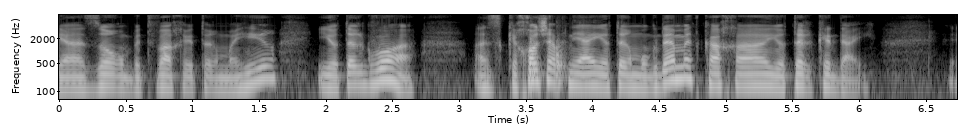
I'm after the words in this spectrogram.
יעזור בטווח יותר מהיר, היא יותר גבוהה. אז ככל שהפנייה היא יותר מוקדמת, ככה יותר כדאי. זאת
